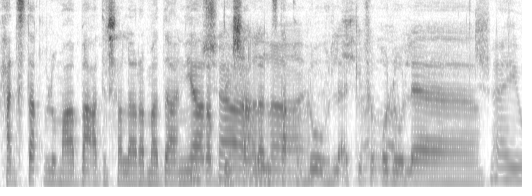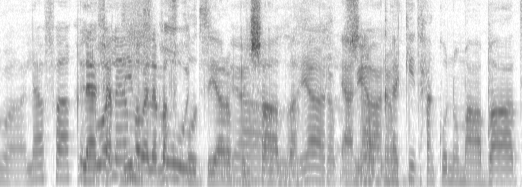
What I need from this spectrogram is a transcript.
حنستقبلوا مع بعض إن شاء الله رمضان. يا رب إن شاء الله. نستقبلوه. لا كيف يقولوا لا أيوه لا فاقد لا ولا فاقدين مفقود ولا مفقود. يا رب إن شاء الله يا رب يعني يا رب. أكيد حنكونوا مع بعض.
